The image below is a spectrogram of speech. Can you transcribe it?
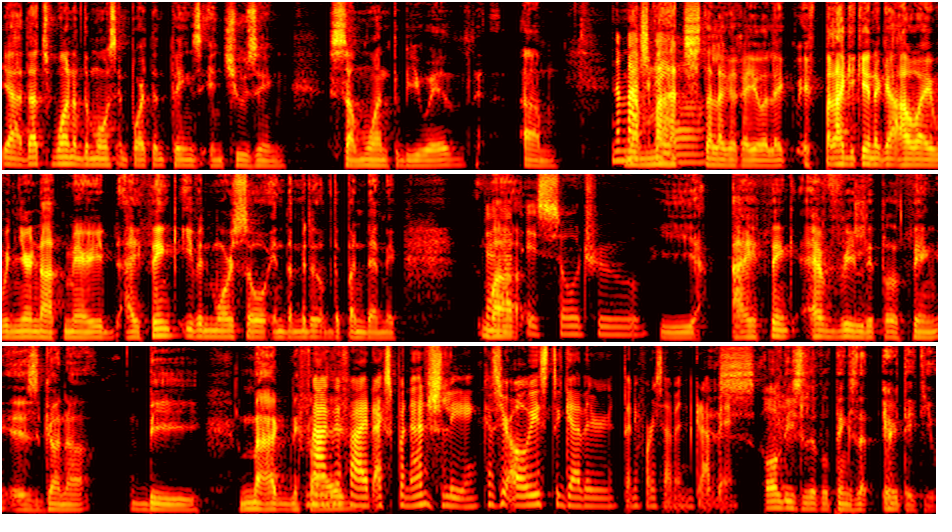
yeah, that's one of the most important things in choosing someone to be with. Um, Na match match kayo. talaga kayo. Like, if palagi kayo nag-aaway when you're not married, I think even more so in the middle of the pandemic, ma- That is so true. yeah, I think every little thing is gonna be magnified. Magnified exponentially because you're always together 24 7. Grabe. Yes. All these little things that irritate you.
